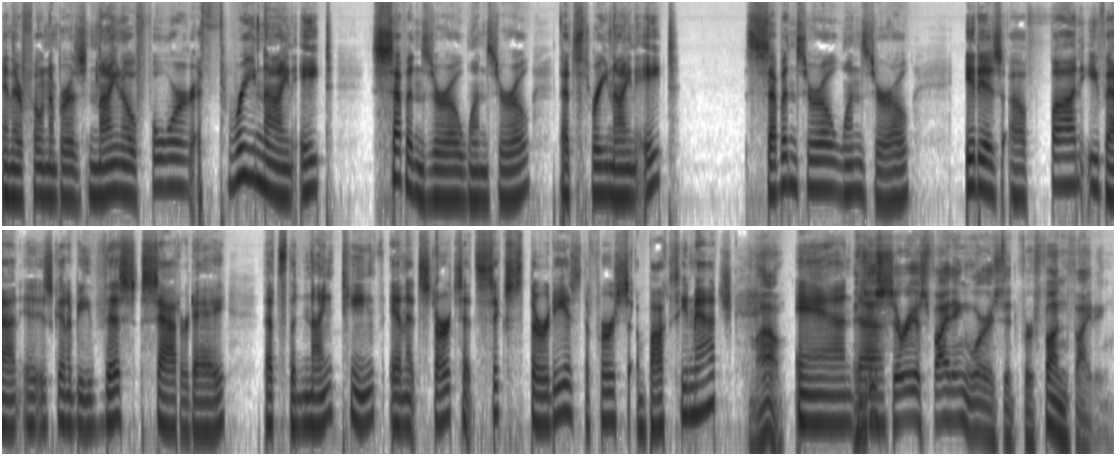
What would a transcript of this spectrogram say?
And their phone number is 904 398 7010. That's 398 7010. It is a fun event. It is going to be this Saturday. That's the 19th, and it starts at 6:30. Is the first boxing match. Wow. And Is uh, this serious fighting or is it for fun fighting?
